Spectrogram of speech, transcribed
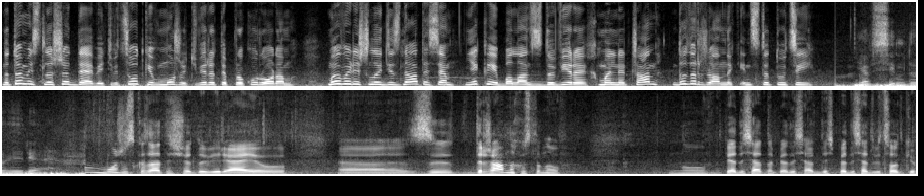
Натомість лише 9% можуть вірити прокурорам. Ми вирішили дізнатися, який баланс довіри хмельничан до державних інституцій. Я всім довіряю. Можу сказати, що довіряю е, з державних установ. Ну, 50 на 50, десь 50%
